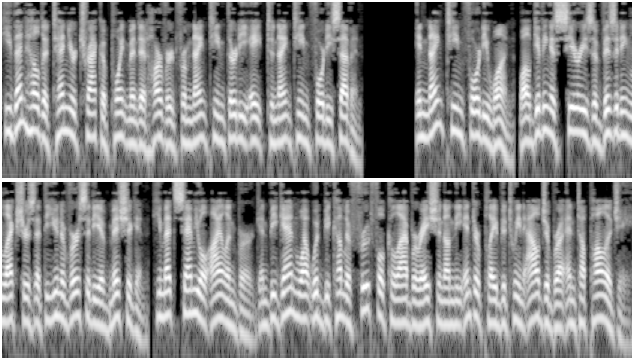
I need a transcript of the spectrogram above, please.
He then held a tenure-track appointment at Harvard from 1938 to 1947. In 1941, while giving a series of visiting lectures at the University of Michigan, he met Samuel Eilenberg and began what would become a fruitful collaboration on the interplay between algebra and topology.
